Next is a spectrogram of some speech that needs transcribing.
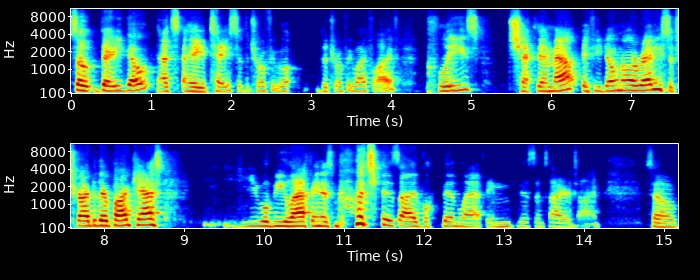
So there you go. That's a taste of the trophy the Trophy Life Live. Please check them out. If you don't already, subscribe to their podcast. You will be laughing as much as I've been laughing this entire time. So,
